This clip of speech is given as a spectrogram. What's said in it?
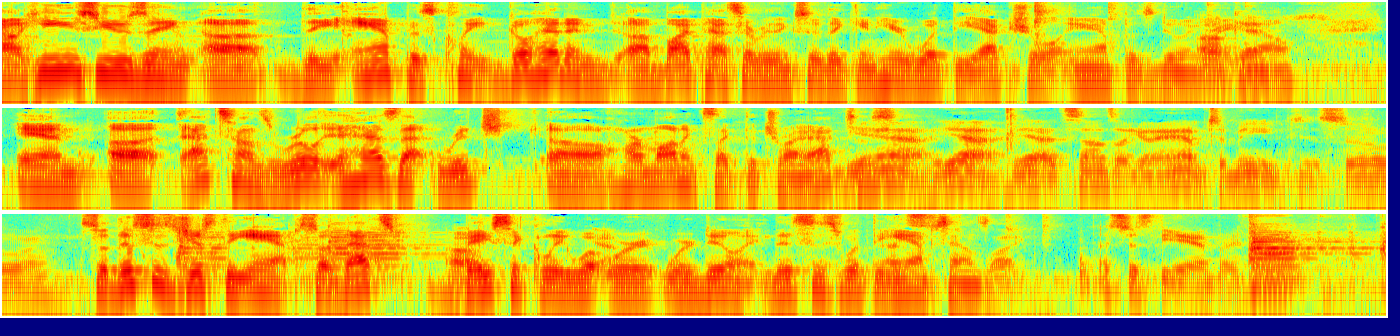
Now he's using uh, the amp is clean. Go ahead and uh, bypass everything so they can hear what the actual amp is doing right Okay. now. And uh, that sounds really. It has that rich uh, harmonics like the triaxis. Yeah, yeah, yeah. It sounds like an amp to me. So uh, So this is just the amp. So that's basically what Oh, yeah. we're we're doing. This is what the amp sounds like. that's just the amp. I-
